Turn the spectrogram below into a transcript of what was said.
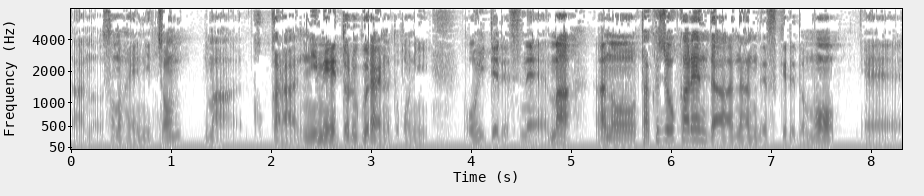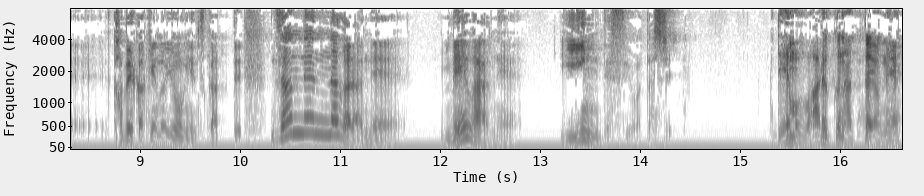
あの、その辺にちょん、まあ、こっから2メートルぐらいのとこに置いてですね、まあ、あの、卓上カレンダーなんですけれども、えー、壁掛けのように使って、残念ながらね、目はね、いいんですよ、私。でも悪くなったよね。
